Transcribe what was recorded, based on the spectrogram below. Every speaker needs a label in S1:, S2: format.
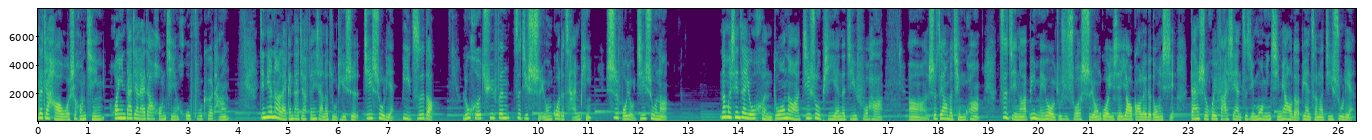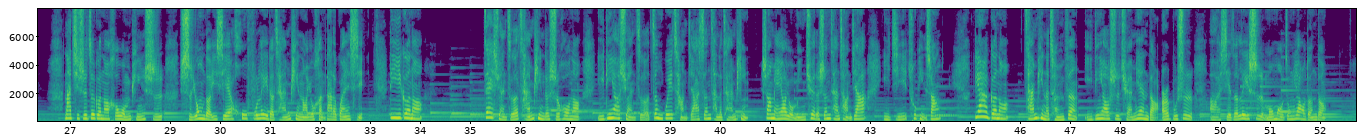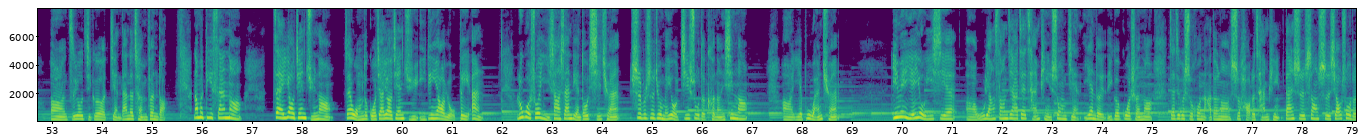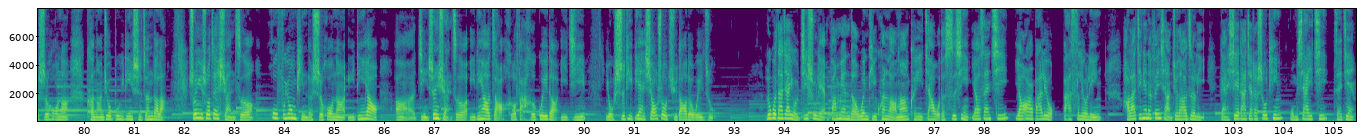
S1: 大家好，我是红琴，欢迎大家来到红琴护肤课堂。今天呢，来跟大家分享的主题是激素脸必知的，如何区分自己使用过的产品是否有激素呢？那么现在有很多呢激素皮炎的肌肤哈，啊是这样的情况，自己呢并没有就是说使用过一些药膏类的东西，但是会发现自己莫名其妙的变成了激素脸。那其实这个呢和我们平时使用的一些护肤类的产品呢有很大的关系。第一个呢，在选择产品的时候呢，一定要选择正规厂家生产的产品。上面要有明确的生产厂家以及出品商。第二个呢，产品的成分一定要是全面的，而不是啊写着类似某某中药等等，嗯，只有几个简单的成分的。那么第三呢，在药监局呢，在我们的国家药监局一定要有备案。如果说以上三点都齐全，是不是就没有激素的可能性呢？啊，也不完全。因为也有一些啊无良商家在产品送检验的一个过程呢，在这个时候拿的呢是好的产品，但是上市销售的时候呢，可能就不一定是真的了。所以说，在选择护肤用品的时候呢，一定要啊谨慎选择，一定要找合法合规的，以及有实体店销售渠道的为主。如果大家有激素脸方面的问题困扰呢，可以加我的私信幺三七幺二八六。八四六零，好啦，今天的分享就到这里，感谢大家的收听，我们下一期再见。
